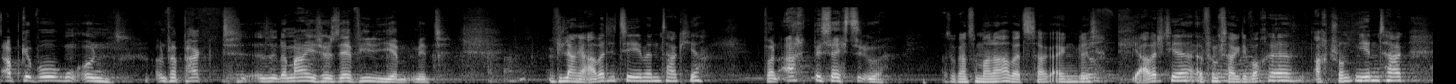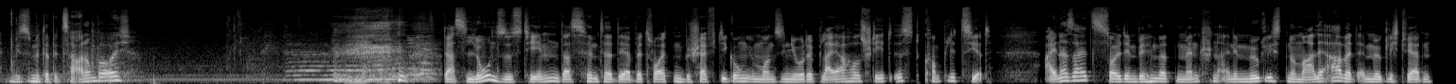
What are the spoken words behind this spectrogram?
abgewogen und, und verpackt. Also da mache ich schon sehr viel hier mit. Wie lange arbeitet ihr jeden Tag hier? Von 8 bis 16 Uhr. Also ganz normaler Arbeitstag eigentlich. Ja. Ihr arbeitet hier äh, fünf Tage die Woche, acht Stunden jeden Tag. Wie ist es mit der Bezahlung bei euch? Das Lohnsystem, das hinter der betreuten Beschäftigung im Monsignore Bleier Haus steht, ist kompliziert. Einerseits soll den behinderten Menschen eine möglichst normale Arbeit ermöglicht werden,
